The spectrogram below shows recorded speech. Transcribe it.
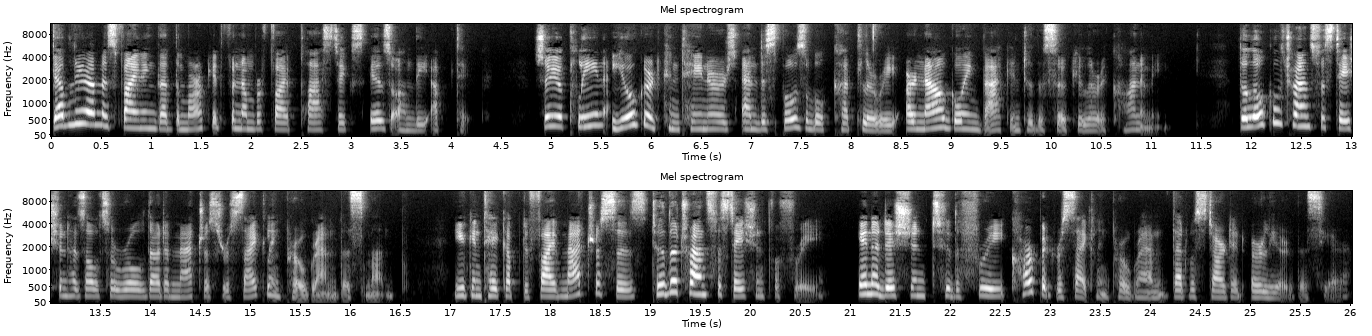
WM is finding that the market for number 5 plastics is on the uptick. So your clean yogurt containers and disposable cutlery are now going back into the circular economy. The local transfer station has also rolled out a mattress recycling program this month. You can take up to five mattresses to the transfer station for free in addition to the free carpet recycling program that was started earlier this year.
